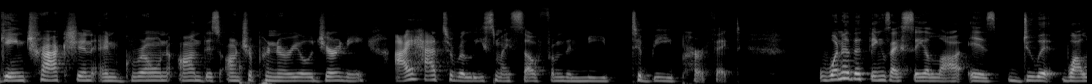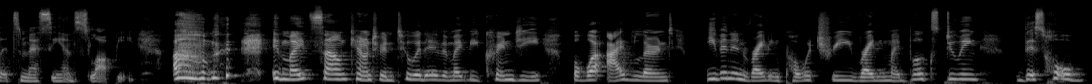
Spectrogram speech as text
gain traction and grown on this entrepreneurial journey, I had to release myself from the need to be perfect one of the things I say a lot is do it while it's messy and sloppy. Um, it might sound counterintuitive, it might be cringy, but what I've learned, even in writing poetry, writing my books, doing this whole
